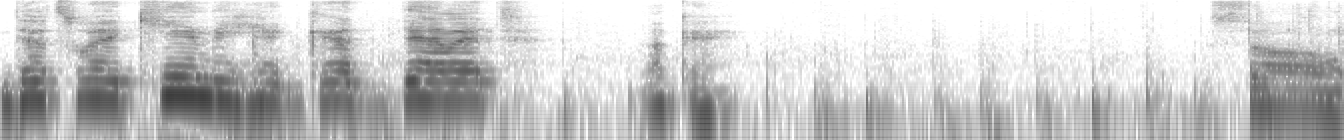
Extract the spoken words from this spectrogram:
That's why I came in here, god damn it. Okay. So,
